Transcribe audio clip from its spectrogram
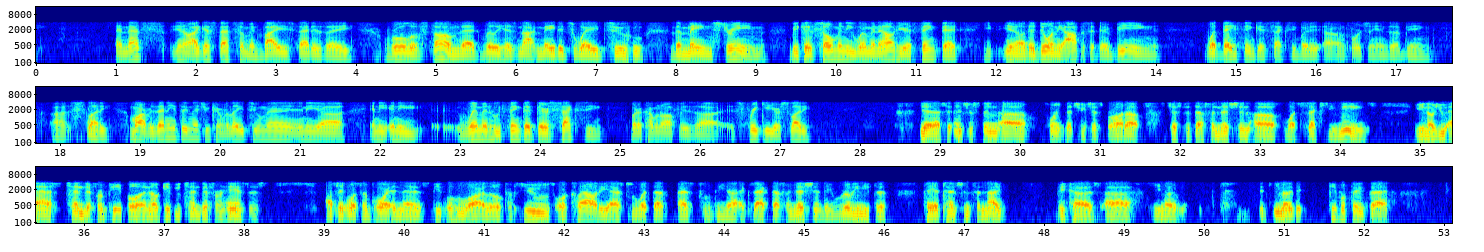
And that's you know, I guess that's some advice that is a rule of thumb that really has not made its way to the mainstream because so many women out here think that you know they're doing the opposite. They're being what they think is sexy, but it uh, unfortunately ends up being uh, slutty. Marv, is there anything that you can relate to, man? Any uh, any any women who think that they're sexy but are coming off as uh, as freaky or slutty? Yeah, that's an interesting uh, point that you just brought up. Just the definition of what sexy means. You know, you ask ten different people and they'll give you ten different answers. I think what's important is people who are a little confused or cloudy as to what that as to the uh, exact definition. They really need to pay attention tonight because uh, you know, it, you know, people think that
